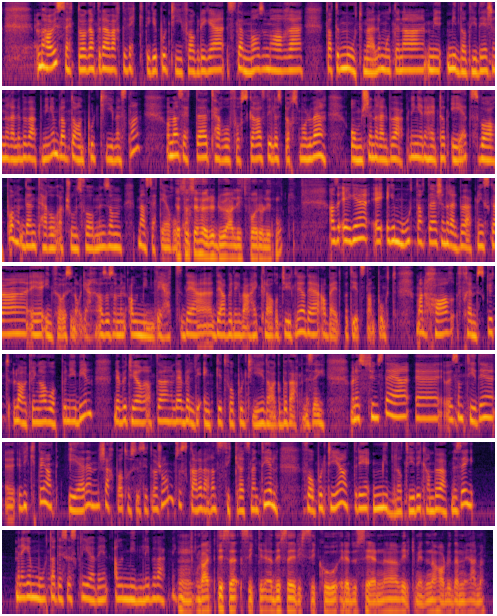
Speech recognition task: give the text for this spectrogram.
Vi har jo sett at det har vært vektige politifaglige stemmer som har eh, tatt til motmæle mot denne midlertidige generelle bevæpningen, bl.a. politimestere. Og vi har sett terrorforskere stille spørsmål ved om generell bevæpning i det hele tatt er et svar på den terroraksjonsformen som vi har sett i Europa. Jeg syns jeg hører du er litt for og litt mot. Altså, jeg er, jeg er mot at at generell bevæpning skal innføres i Norge, altså som en alminnelighet. Det, der vil jeg være helt klar og tydelig, og det er Arbeiderpartiets standpunkt. Man har fremskutt lagring av våpen i bil. Det betyr at det er veldig enkelt for politiet i dag å bevæpne seg. Men jeg syns det er eh, samtidig viktig at er det en skjerpa trusselsituasjon, så skal det være en sikkerhetsventil for politiet at de midlertidig kan bevæpne seg men jeg er mot at det skal skli over i en alminnelig bevæpning. Mm. Verp, disse, disse risikoreduserende virkemidlene, har du dem i ermet?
